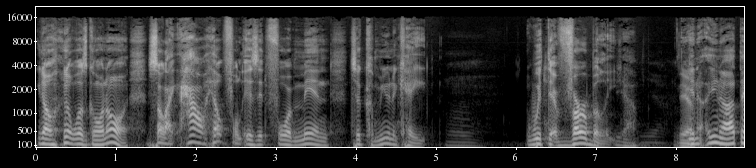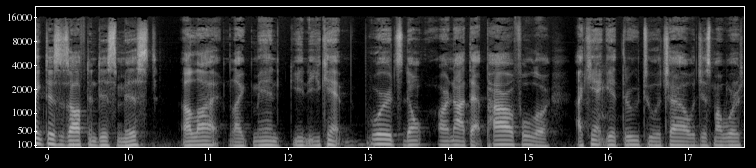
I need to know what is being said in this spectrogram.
you know what's going on. So like, how helpful is it for men to communicate with their verbally? Yeah. Yeah. You know, you know, I think this is often dismissed a lot. Like men, you, you can't words don't are not that powerful, or I can't get through to a child with just my words.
